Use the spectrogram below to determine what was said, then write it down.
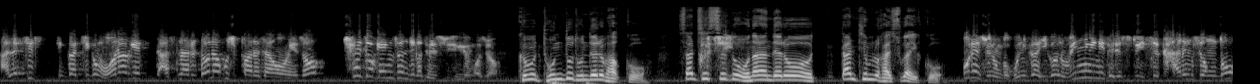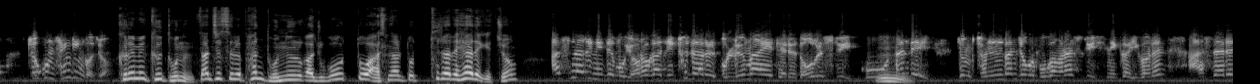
알렉시스가 지금 워낙에 아스날을 떠나고 싶어하는 상황에서 최적의 행선지가 될 수 있는 거죠. 그러면 돈도 돈대로 받고 산체스도. 원하는 대로 딴 팀으로 갈 수가 있고. 보내주는 거고. 그러니까 이건 윈윈이 될 수도 있을 가능성도 조금 생긴 거죠. 그러면 그 돈은 산체스를 판 돈을 가지고 또 아스날 또 투자를 해야 되겠죠? 아스날은 이제 뭐 여러 가지 투자를 뭐 르마에 대를 넣을 수도 있고 음. 한데 좀 전반적으로 보강을 할 수도 있으니까 이거는 아스날은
